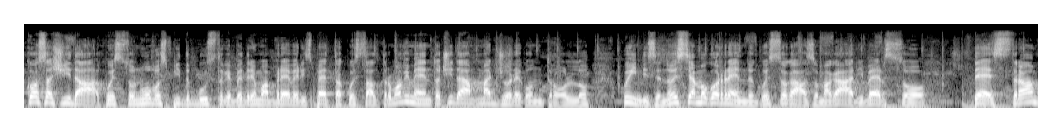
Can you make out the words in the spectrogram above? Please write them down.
cosa ci dà questo nuovo speed boost che vedremo a breve rispetto a quest'altro movimento? Ci dà maggiore controllo. Quindi se noi stiamo correndo in questo caso magari verso destra,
